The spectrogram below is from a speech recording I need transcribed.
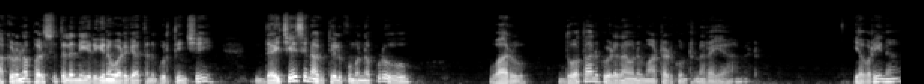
అక్కడున్న పరిస్థితులన్నీ ఎరిగినవాడిగా అతను గుర్తించి దయచేసి నాకు తెలుపుమన్నప్పుడు వారు దోతానికి వెళదామని మాట్లాడుకుంటున్నారయ్యా అన్నాడు. ఎవరైనా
